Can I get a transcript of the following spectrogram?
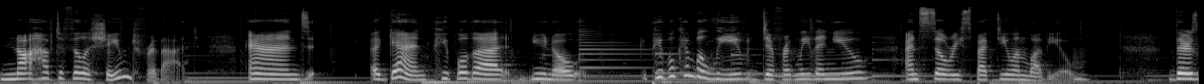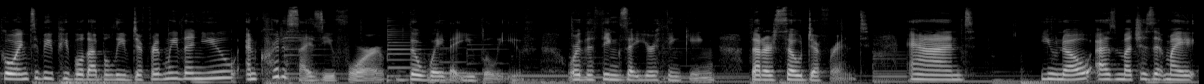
not have to feel ashamed for that. And again, people that, you know, people can believe differently than you and still respect you and love you there's going to be people that believe differently than you and criticize you for the way that you believe or the things that you're thinking that are so different. And, you know, as much as it might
